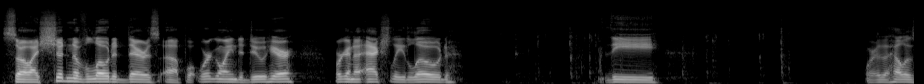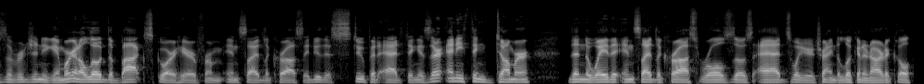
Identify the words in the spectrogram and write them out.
So I shouldn't have loaded theirs up. What we're going to do here, we're going to actually load the where the hell is the Virginia game? We're going to load the box score here from Inside Lacrosse. They do this stupid ad thing. Is there anything dumber than the way that Inside Lacrosse rolls those ads while you're trying to look at an article?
